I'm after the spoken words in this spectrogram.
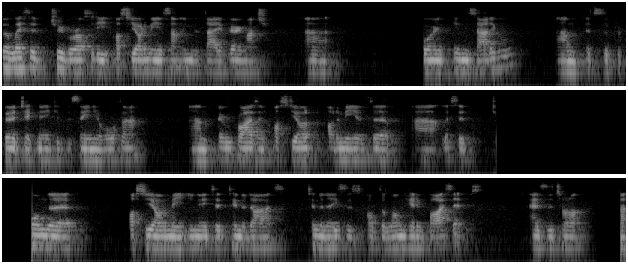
the lesser tuberosity osteotomy is something that they very much uh, in, in this article. Um, it's the preferred technique of the senior author. Um, it requires an osteotomy of the uh, lesser form the osteotomy, you need to tendonize, tendonesis of the long head of biceps, as the uh,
